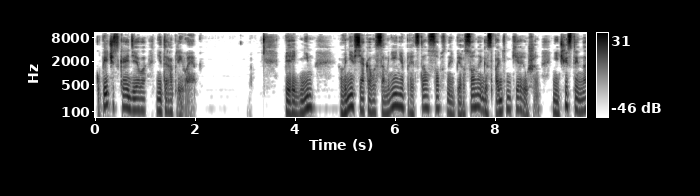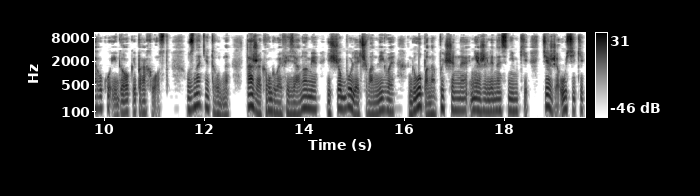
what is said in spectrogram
«Купеческое дело неторопливое». Перед ним Вне всякого сомнения предстал собственной персоной господин Кирюшин, нечистый на руку игрок и прохвост. Узнать нетрудно. Та же круглая физиономия, еще более чванливая, глупо напыщенная, нежели на снимке, те же усики,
